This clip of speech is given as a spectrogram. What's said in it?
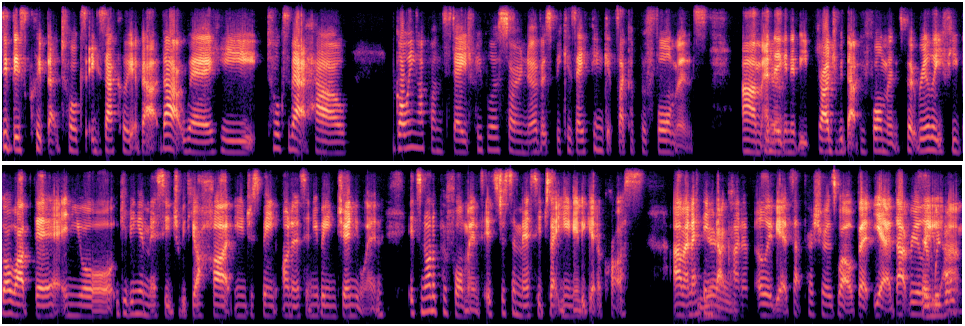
did this clip that talks exactly about that, where he talks about how going up on stage, people are so nervous because they think it's like a performance. Um, and yeah. they're going to be judged with that performance. But really, if you go up there and you're giving a message with your heart and you're just being honest and you're being genuine, it's not a performance. It's just a message that you need to get across. Um, and I think yeah. that kind of alleviates that pressure as well. But yeah, that really. And we've um, all,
